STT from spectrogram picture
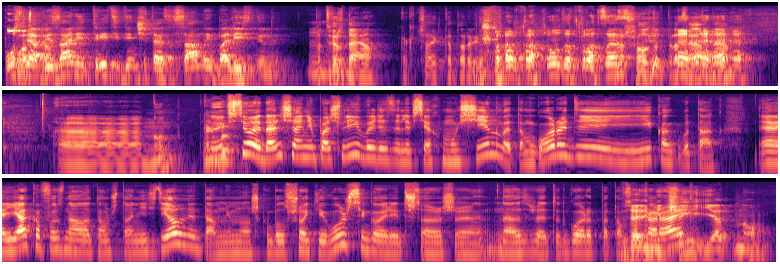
После После- обрезания третий день считается самый болезненный. Подтверждаю, как человек, который Прошел этот процесс. прошел этот процесс, да. Э, Ну, как Ну и бы все, и дальше они пошли и вырезали всех мужчин в этом городе, и как бы так. Э, Яков узнал о том, что они сделали, там немножко был в шоке и в ужасе, говорит, что же нас же этот город потом взяли покарает. мечи, я, ну,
